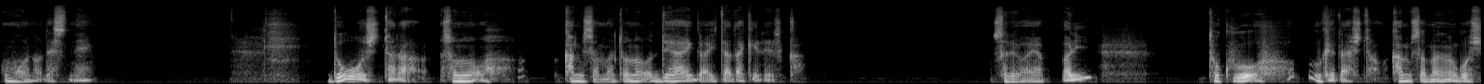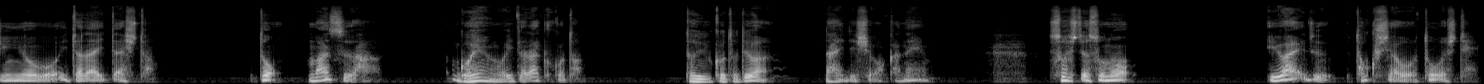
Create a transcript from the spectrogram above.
思うのですね。どうしたらその神様との出会いがいただけれるかそれはやっぱり徳を受けた人神様のご信用をいただいた人とまずはご縁をいただくこと。ということではないでしょうかね。そしてそのいわゆる徳者を通して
